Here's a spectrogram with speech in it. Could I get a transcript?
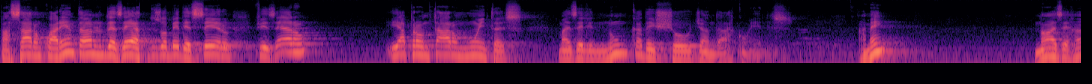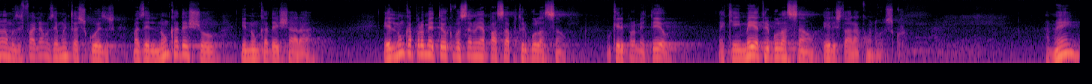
Passaram 40 anos no deserto, desobedeceram, fizeram e aprontaram muitas, mas ele nunca deixou de andar com eles. Amém? Nós erramos e falhamos em muitas coisas, mas ele nunca deixou e nunca deixará. Ele nunca prometeu que você não ia passar por tribulação. O que ele prometeu é que em meia tribulação ele estará conosco. Amém?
